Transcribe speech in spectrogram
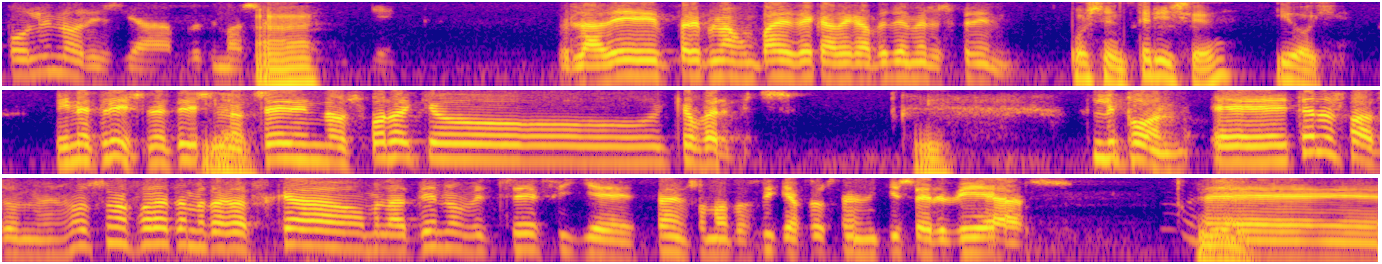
πολύ νωρίς για προετοιμασία. Α, Δηλαδή πρέπει να έχουν πάει 10-15 μέρες πριν. πώς είναι, τρεις ε, ή όχι; Είναι τρεις, είναι τρεις. Ναι. Είναι ο Τσέριν, ο Σπόρα και ο, και ο Βέρπιτς. Μμ. Λοιπόν, ε, τέλος πάντων, όσον αφορά τα μεταγραφικά, ο Μλαντίνοβιτς έφυγε, θα ενσωματωθεί και αυτός στην Εθνική Σερβίας. Ναι. Ε,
